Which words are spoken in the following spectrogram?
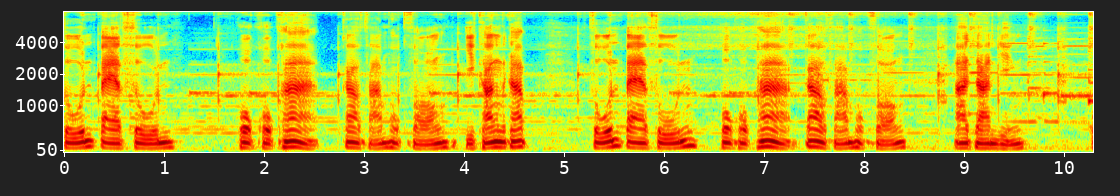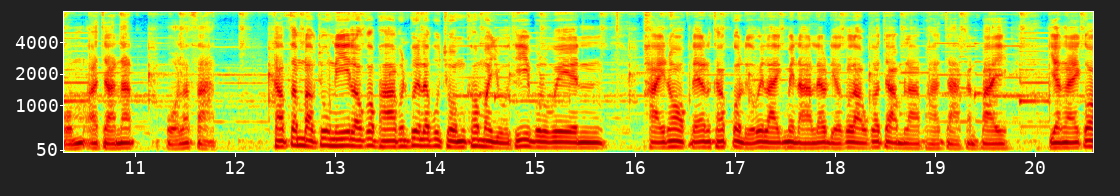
080 665 9362 อีกครั้งนะครับ 080 665 9362 อาจารย์หญิง ผมอาจารย์นัทโหราศาสตร์ ครับสำหรับช่วงนี้เราก็พาเพื่อนๆและผู้ชมเข้ามาอยู่ที่บริเวณภายนอกแล้วนะครับ ก็เหลือเวลาอีกไม่นานแล้วเดี๋ยวเราก็จะอำลาพาจากกันไป ยังไงก็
